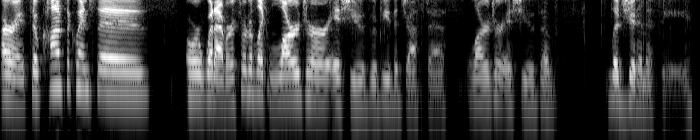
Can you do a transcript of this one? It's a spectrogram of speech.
All right, so consequences or whatever, sort of like larger issues would be the justice, larger issues of legitimacy.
